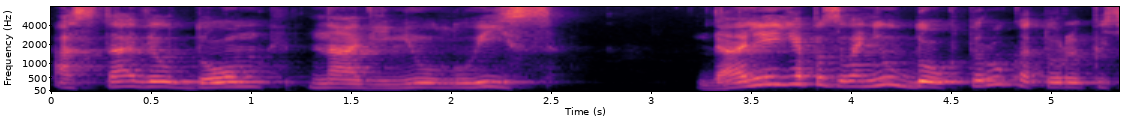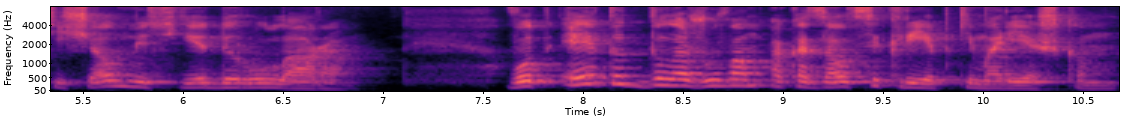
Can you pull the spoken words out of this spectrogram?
оставил дом на авеню Луис. Далее я позвонил доктору, который посещал месье де Рулара. Вот этот, доложу вам, оказался крепким орешком.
